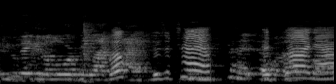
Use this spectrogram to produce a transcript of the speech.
she's thinking the Lord be like, Well, there's a trap. It's gone now.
